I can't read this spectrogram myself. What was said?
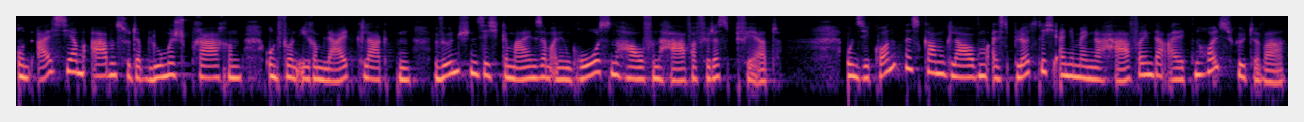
Und als sie am Abend zu der Blume sprachen und von ihrem Leid klagten, wünschten sich gemeinsam einen großen Haufen Hafer für das Pferd. Und sie konnten es kaum glauben, als plötzlich eine Menge Hafer in der alten Holzhütte war.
